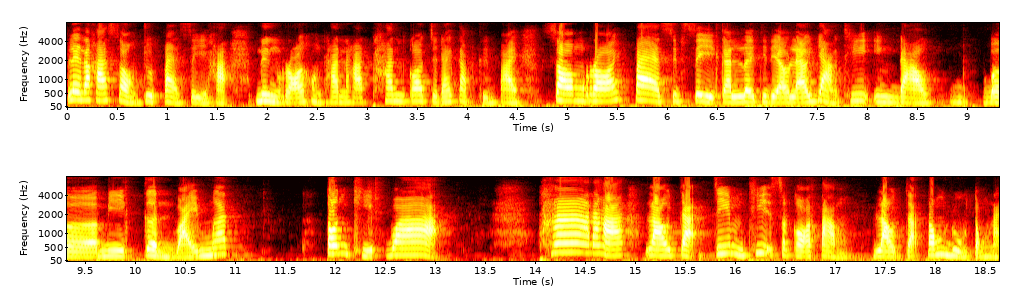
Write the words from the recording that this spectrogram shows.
เรทราคา 2.84 ค่ะ 100 ของท่านนะคะ ท่านก็จะได้กลับคืนไป 284 กันเลยทีเดียวแล้วอย่างที่อิงดาวเบอร์มีเกินไว้เมื่อต้นคลิปว่า ถ้านะคะ เราจะจิ้มที่สกอร์ต่ำ เราจะต้องดูตรงไหน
